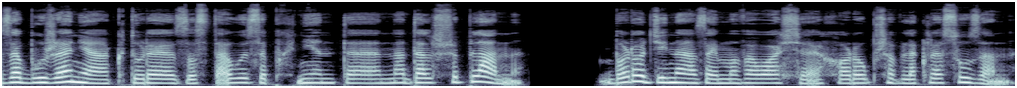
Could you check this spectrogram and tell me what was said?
Zaburzenia, które zostały zepchnięte na dalszy plan, bo rodzina zajmowała się chorą przewlekle Susan.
